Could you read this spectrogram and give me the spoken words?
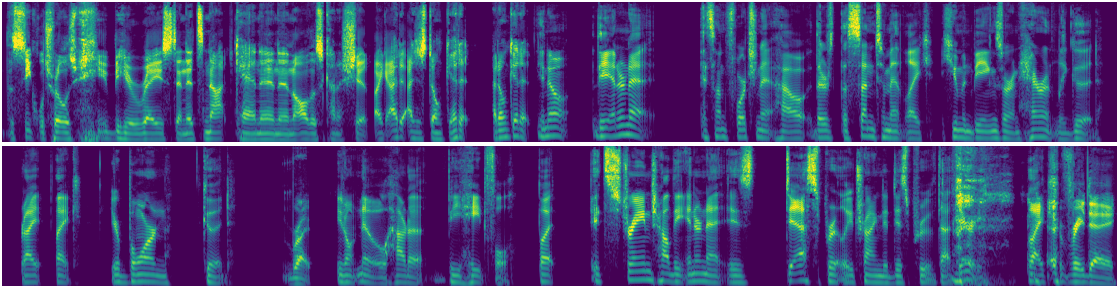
the sequel trilogy be erased and it's not canon and all this kind of shit. Like, I, I just don't get it. I don't get it. You know, the internet. It's unfortunate how there's the sentiment like human beings are inherently good, right? Like you're born good. Right. You don't know how to be hateful. But it's strange how the internet is desperately trying to disprove that theory. like Every day,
